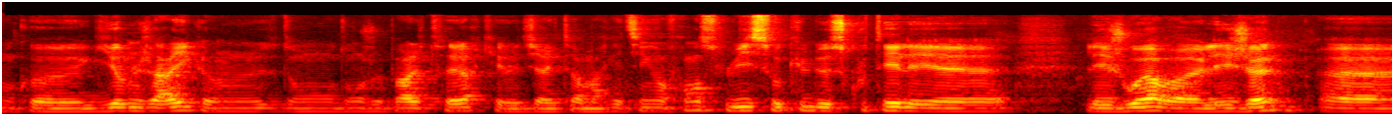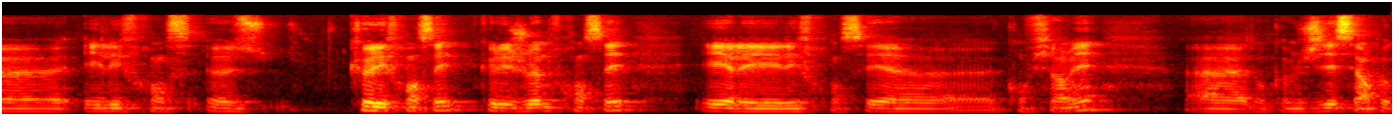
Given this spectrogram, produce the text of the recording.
Donc Guillaume Jarry, dont, je parlais tout à l'heure, qui est le directeur marketing en France, lui s'occupe de scouter les, les joueurs, euh, les jeunes, euh, et les euh, que les Français, que les jeunes Français et les, Français confirmés. donc comme je disais, c'est un peu,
